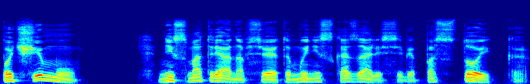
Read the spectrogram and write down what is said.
почему, несмотря на все это, мы не сказали себе «постой-ка»,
